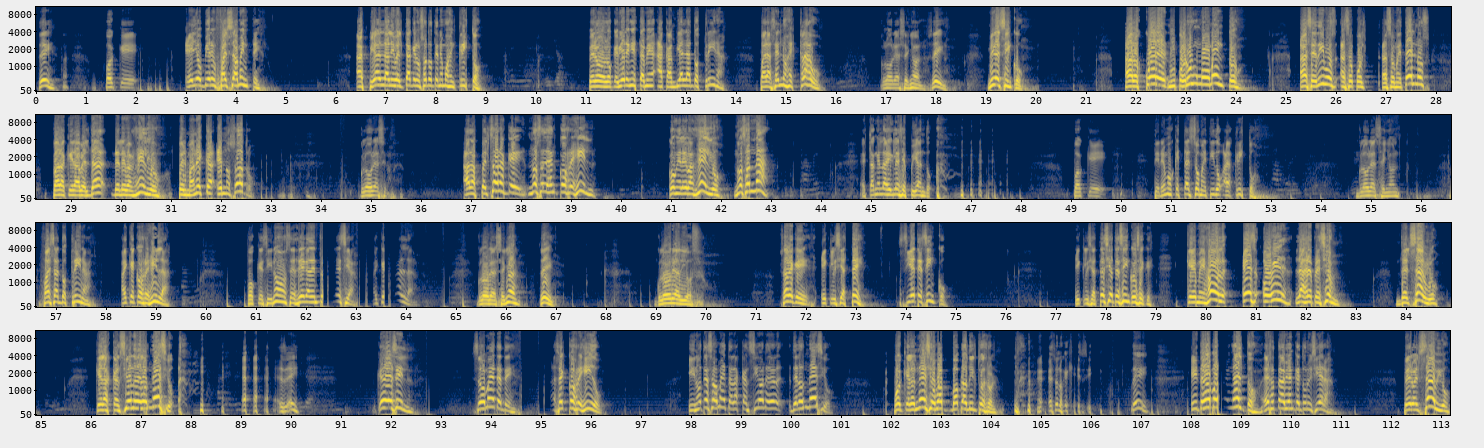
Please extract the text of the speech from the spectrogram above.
¿Sí? Porque ellos vienen falsamente a espiar la libertad que nosotros tenemos en Cristo. Pero lo que vienen es también a cambiar las doctrinas para hacernos esclavos. Gloria al Señor. Sí. Mire el 5. A los cuales ni por un momento accedimos a, a someternos para que la verdad del Evangelio permanezca en nosotros. Gloria al Señor a las personas que no se dejan corregir con el Evangelio, no son nada. Están en las iglesias espiando. Porque tenemos que estar sometidos a Cristo. Gloria al Señor. Falsas doctrinas, hay que corregirlas. Porque si no, se riega dentro de la iglesia. Hay que cerrarla. Gloria al Señor. Sí. Gloria a Dios. ¿Sabe que Eclesiastés 7.5? Eclesiastés 7.5 dice que, que mejor es oír la represión del sabio que las canciones de los necios. sí. ¿Qué decir? Sométete a ser corregido. Y no te sometas a las canciones de, los necios. Porque los necios va, a aplaudir tu error. Eso es lo que quiere decir. Sí. Y te va a poner en alto. Eso está bien que tú lo hicieras. Pero el sabio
